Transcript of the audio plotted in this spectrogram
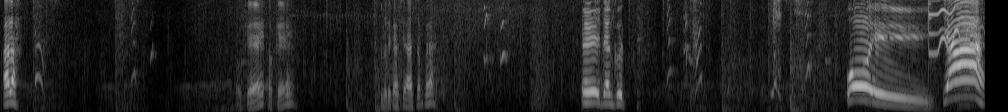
Alah. Oke, okay, oke. Okay. Dikasih asap kah? Eh, nyangkut. Woi. Ya.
